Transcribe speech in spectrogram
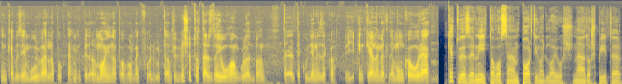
inkább az ilyen bulvárlapoknál, mint például a mai nap, ahol megfordultam. És ott határozottan jó hangulatban teltek ugyanezek a egyébként kellemetlen munkaórák. 2004 tavaszán Parti Nagy Lajos, Nádas Péter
